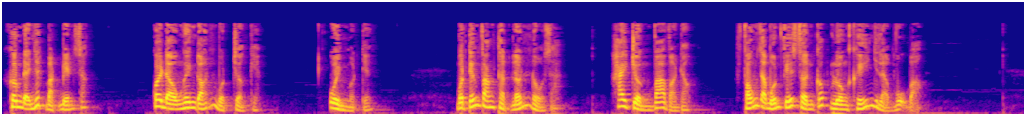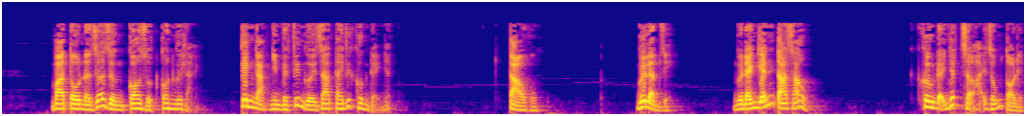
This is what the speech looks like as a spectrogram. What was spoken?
Khương Đệ Nhất mặt biến sắc. Quay đầu nghênh đón một trường kia Uỳnh một tiếng. Một tiếng vang thật lớn nổ ra. Hai trường va vào nhau. Phóng ra bốn phía sơn cốc luồng khí như là vụ bão. Mà Tôn ở giữa rừng co rụt con ngươi lại, Kinh ngạc nhìn về phía người ra tay với Khương Đệ Nhất. Tào Hùng, Ngươi làm gì? Ngươi đánh lén ta sao? Khương Đệ Nhất sợ hãi giống to lên.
